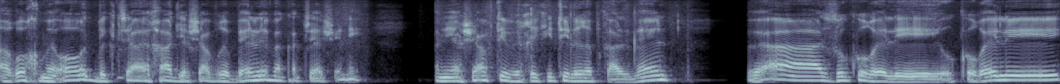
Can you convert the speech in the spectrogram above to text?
ארוך מאוד, בקצה האחד ישב רבלה בקצה השני. אני ישבתי וחיכיתי לרב קלמן ואז הוא קורא לי, הוא קורא לי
